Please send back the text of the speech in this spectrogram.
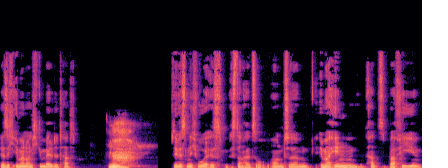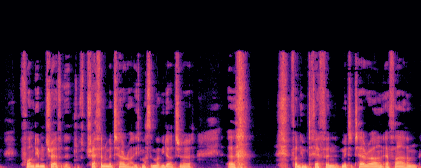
der sich immer noch nicht gemeldet hat. Ja. Sie wissen nicht, wo er ist, ist dann halt so. Und ähm, immerhin hat Buffy von dem Tref äh, Treffen mit Terra, ich mach's immer wieder, äh, von dem Treffen mit Terra erfahren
